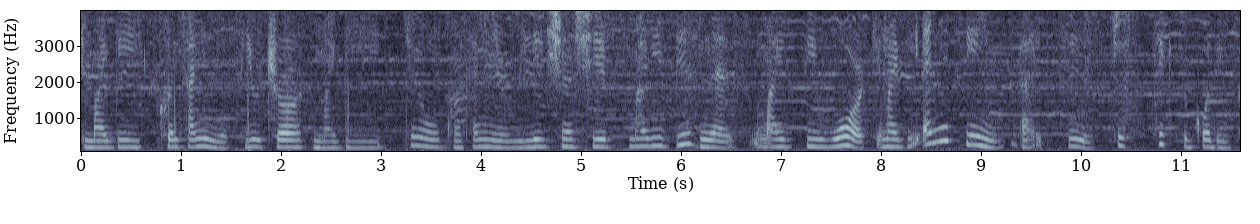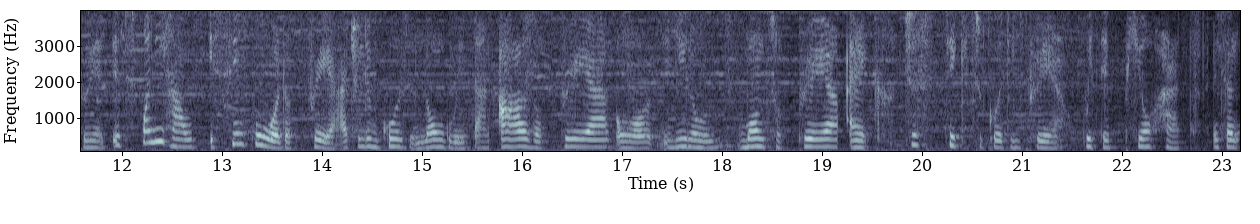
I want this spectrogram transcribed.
it might be concerning your future, it might be, you know, concerning your relationship, it might be business, it might be work, it might be anything that it is. Just take to God in prayer. It's funny how a simple word of prayer actually goes a long way than hours of prayer or, you know, months of prayer. Like, just take it to God in prayer with a pure heart. It's an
